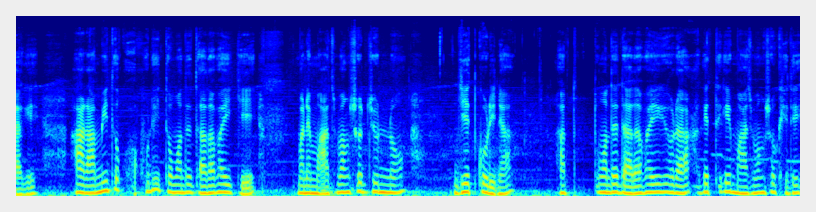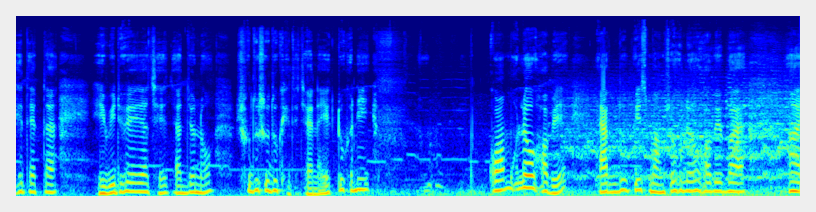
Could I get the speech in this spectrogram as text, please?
লাগে। আর আমি তো কখনোই তোমাদের দাদাভাইকে মানে মাছ মাংসর জন্য জেদ করি না। তোমাদের দাদাভাই ওরা আগের থেকে মাছ মাংস খেতে খেতে একটা হেবিট হয়ে গেছে যার জন্য শুধু শুধু খেতে চায় না। একটুখানি কম হলেও হবে এক দু পিস মাংস হলেও হবে বা আহ,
